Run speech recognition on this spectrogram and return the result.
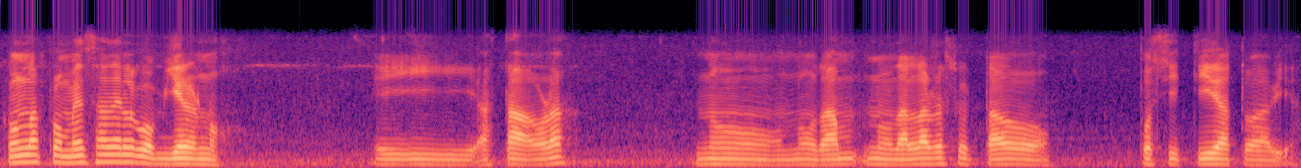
con las promesas del gobierno. Y hasta ahora no, no, da, no da la resultado positiva todavía.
